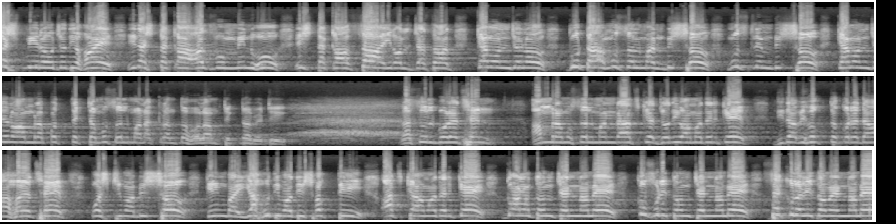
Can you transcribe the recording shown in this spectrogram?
কাশ্মীরেও যদি হয় ইদাস্তাকা আজবুম মিনহু ইস্তাকা সাইরুল জাসাদ কেমন যেন গোটা মুসলমান বিশ্ব মুসলিম বিশ্ব কেমন যেন আমরা প্রত্যেকটা মুসলমান আক্রান্ত হলাম ঠিক না বেটি? রাসুল বলেছেন আমরা মুসলমানরা আজকে যদিও আমাদেরকে দ্বিধা বিভক্ত করে দেওয়া হয়েছে, পশ্চিমা বিশ্ব কিংবা ইয়াহুদিবাদী শক্তি আজকে আমাদেরকে গণতন্ত্রের নামে, কুফরিতন্ত্রের নামে, সেকুলারিজমের নামে,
